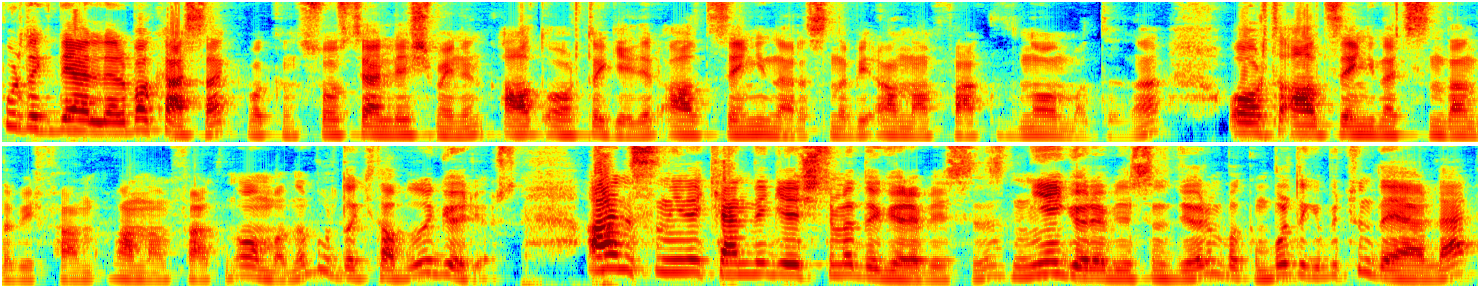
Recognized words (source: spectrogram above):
Buradaki değerlere bakarsak bakın sosyalleşmenin alt orta gelir alt zengin arasında bir anlam farklılığının olmadığını orta alt zengin açısından da bir anlam farklılığının olmadığını buradaki tabloda görüyoruz. Aynısını yine kendini geliştirme de görebilirsiniz. Niye görebilirsiniz diyorum. Bakın buradaki bütün değerler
